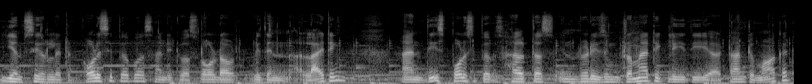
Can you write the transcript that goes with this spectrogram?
EMC related policy papers and it was rolled out within lighting and these policy papers helped us in reducing dramatically the uh, time to market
